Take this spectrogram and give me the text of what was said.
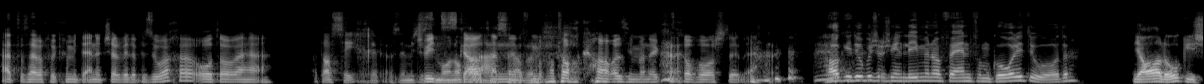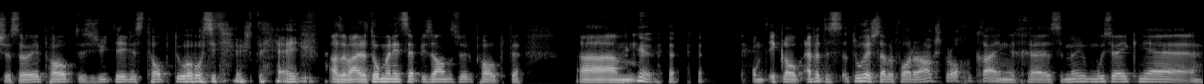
hat er es einfach wirklich mit der NHL wollen versuchen oder äh, Das sicher. Also, wir müssen es mal Schweizer Scout haben nachlesen. nicht auf dem Aber... Radar gehabt, was ich mir nicht kann vorstellen kann. Hagi, du bist wahrscheinlich immer noch Fan vom Goalie, du, oder? Ja, logisch. Also, ich behaupte, das ist weiterhin ein Top-Duo, das sie dort haben. Also, wäre dumm, wenn ich jetzt etwas anderes würde behaupten. Ähm, Und ich glaube, eben, das, du hast es aber vorher angesprochen, eigentlich, äh, man muss ja irgendwie, äh,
